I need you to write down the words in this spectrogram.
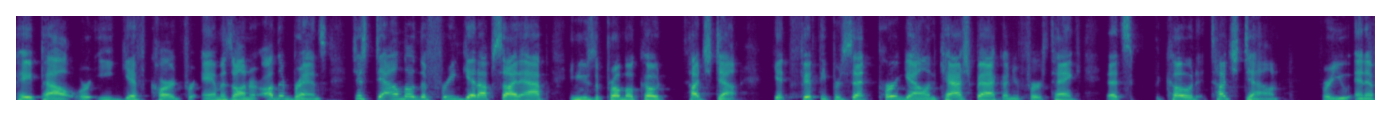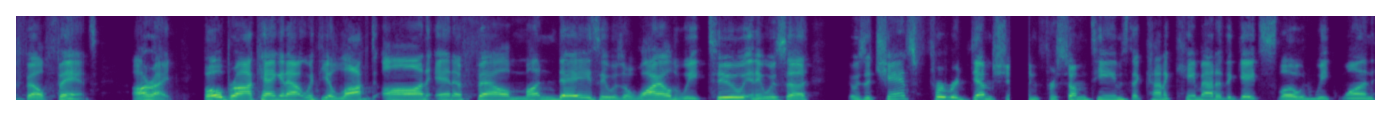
PayPal, or e gift card for Amazon or other brands. Just download the free Get Upside app and use the promo code touchdown. Get 50% per gallon cash back on your first tank. That's the code touchdown for you NFL fans. All right. Bo Brock hanging out with you, locked on NFL Mondays. It was a wild week too, and it was a it was a chance for redemption for some teams that kind of came out of the gate slow in week one.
